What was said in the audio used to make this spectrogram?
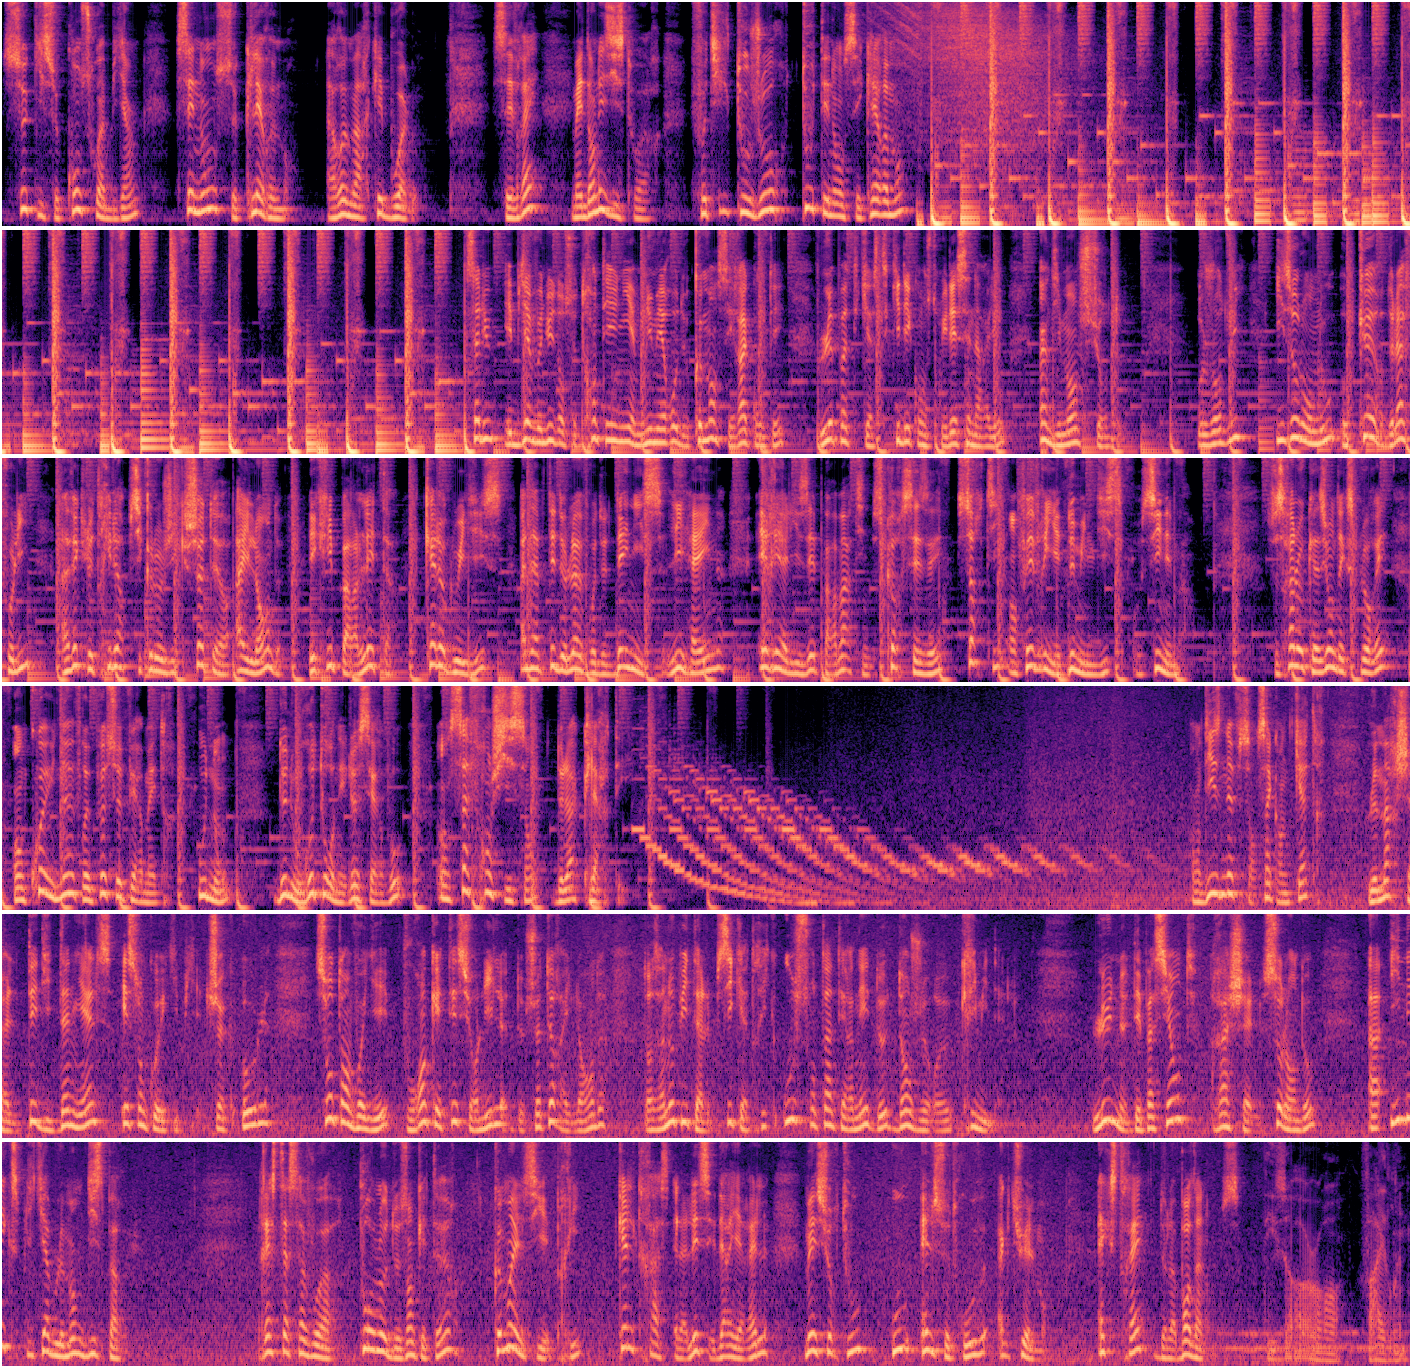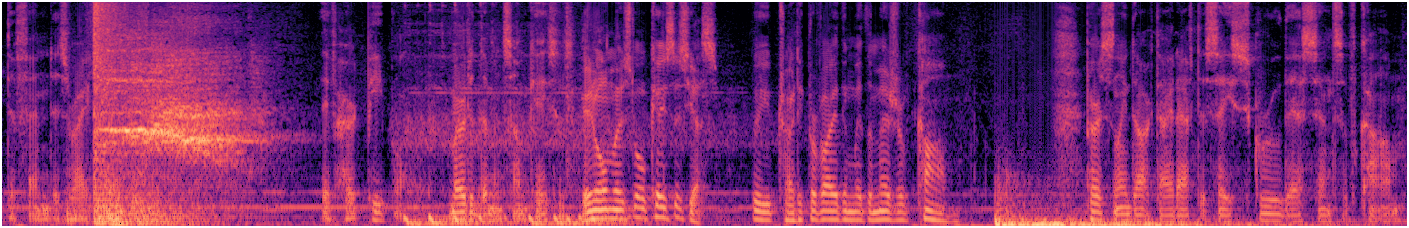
Ce qui se conçoit bien s'énonce clairement, a remarqué Boileau. C'est vrai, mais dans les histoires, faut-il toujours tout énoncer clairement? Salut et bienvenue dans ce 31e numéro de Comment c'est raconté, le podcast qui déconstruit les scénarios un dimanche sur deux. Aujourd'hui, isolons-nous au cœur de la folie avec le thriller psychologique Shutter Island, écrit par Leta Kalogridis, adapté de l'œuvre de Dennis Lehane et réalisé par Martin Scorsese, sorti en février 2010 au cinéma. Ce sera l'occasion d'explorer en quoi une œuvre peut se permettre, ou non, de nous retourner le cerveau en s'affranchissant de la clarté. En 1954, le marshal Teddy Daniels et son coéquipier Chuck Hall sont envoyés pour enquêter sur l'île de Shutter Island, dans un hôpital psychiatrique où sont internés de dangereux criminels. L'une des patientes, Rachel Solando, a inexplicablement disparu. Reste à savoir, pour nos deux enquêteurs, comment elle s'y est pris, quelles traces elle a laissées derrière elle, mais surtout où elle se trouve actuellement. Extrait de la bande-annonce. Violent offenders, right? They've hurt people, murdered them in some cases. In almost all cases, yes. We try to provide them with a measure of calm. Personally, Doctor, I'd have to say screw their sense of calm.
